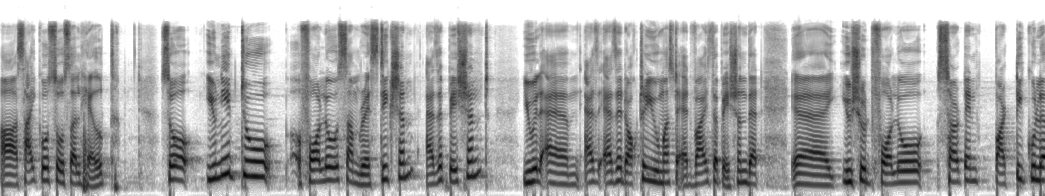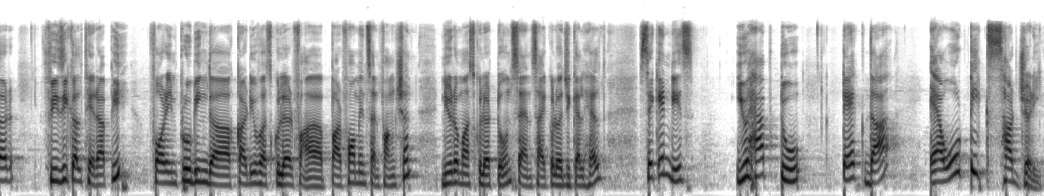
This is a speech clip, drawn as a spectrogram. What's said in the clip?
uh, psychosocial health. So you need to follow some restriction as a patient. You will, um, as as a doctor, you must advise the patient that uh, you should follow certain particular physical therapy for improving the cardiovascular uh, performance and function, neuromuscular tones, and psychological health. Second is you have to take the aortic surgery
